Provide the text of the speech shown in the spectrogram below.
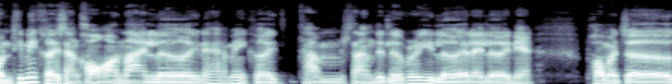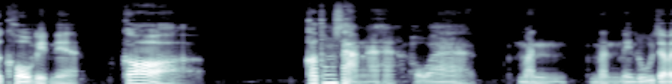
คนที่ไม่เคยสั่งของออนไลน์เลยนะฮะไม่เคยทำสั่ง Delivery เลยอะไรเลยเนี่ยพอมาเจอโควิด เนี่ยก็ก็ต้องสั่งอะฮะเพราะว่ามันมันไม่รู้จะ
